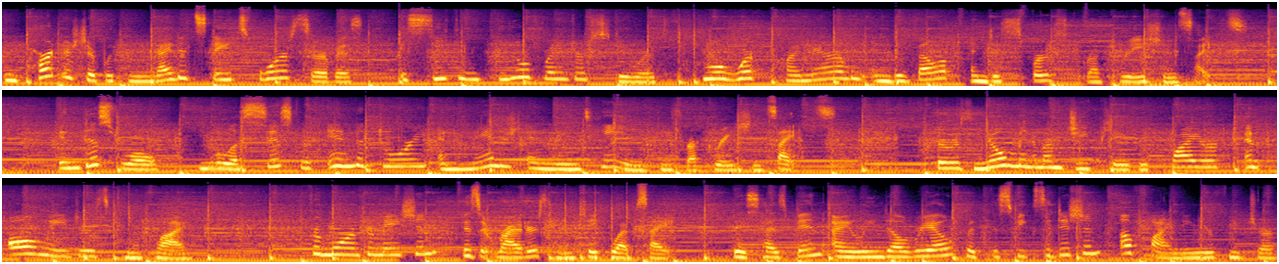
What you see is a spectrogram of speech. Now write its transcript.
in partnership with the United States Forest Service, is seeking field ranger stewards who will work primarily in developed and dispersed recreation sites. In this role, you will assist with inventory and manage and maintain these recreation sites. There is no minimum GPA required, and all majors can apply. For more information, visit Riders Handshake website. This has been Eileen Del Rio with this week's edition of Finding Your Future.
